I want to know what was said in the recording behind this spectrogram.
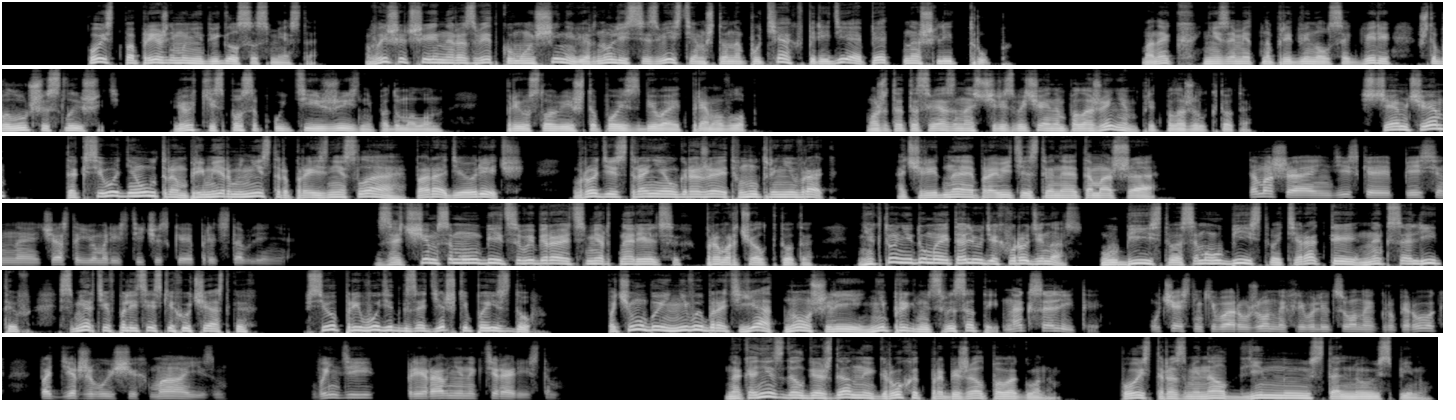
Поезд по-прежнему не двигался с места. Вышедшие на разведку мужчины вернулись с известием, что на путях впереди опять нашли труп. Манек незаметно придвинулся к двери, чтобы лучше слышать. «Легкий способ уйти из жизни», — подумал он, при условии, что поезд сбивает прямо в лоб. «Может, это связано с чрезвычайным положением?» — предположил кто-то. «С чем-чем?» «Так сегодня утром премьер-министр произнесла по радио речь. Вроде стране угрожает внутренний враг. Очередная правительственная тамаша. Тамаша — индийское, песенное, часто юмористическое представление. «Зачем самоубийцы выбирают смерть на рельсах?» — проворчал кто-то. «Никто не думает о людях вроде нас. Убийства, самоубийства, теракты наксолитов, смерти в полицейских участках. Все приводит к задержке поездов. Почему бы не выбрать яд, нож или не прыгнуть с высоты? Наксолиты участники вооруженных революционных группировок, поддерживающих маоизм. В Индии приравнены к террористам. Наконец долгожданный грохот пробежал по вагонам. Поезд разминал длинную стальную спину.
